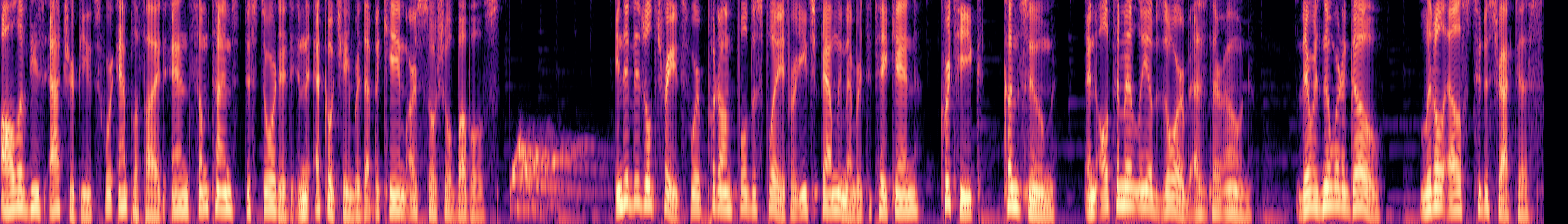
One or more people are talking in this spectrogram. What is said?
All of these attributes were amplified and sometimes distorted in the echo chamber that became our social bubbles. Individual traits were put on full display for each family member to take in, critique, consume, and ultimately absorb as their own. There was nowhere to go, little else to distract us,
